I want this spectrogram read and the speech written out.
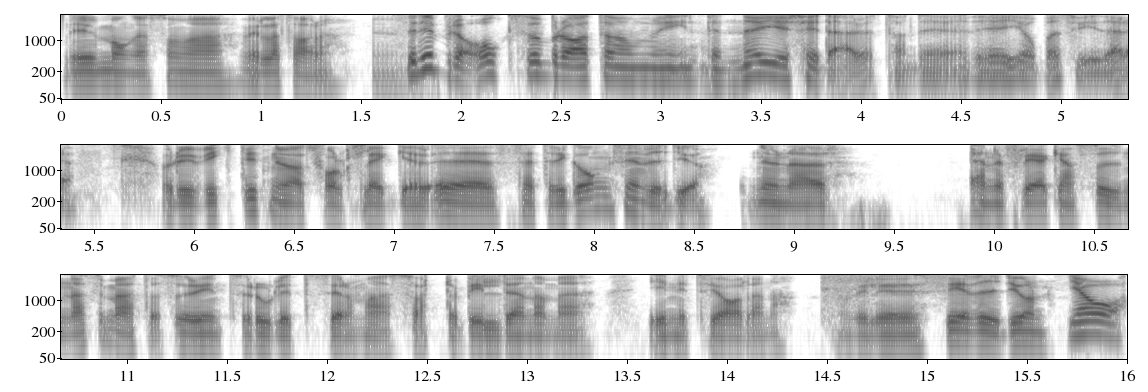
Det är många som har velat ha det. Så det är bra. Också bra att de inte nöjer sig där utan det, det jobbas vidare. Och det är viktigt nu att folk lägger, äh, sätter igång sin video. Nu när ännu fler kan synas i mötet så är det inte så roligt att se de här svarta bilderna med initialerna. Man vill ju se videon. Ja,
